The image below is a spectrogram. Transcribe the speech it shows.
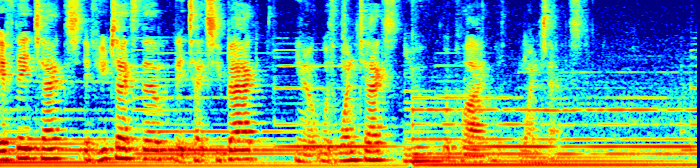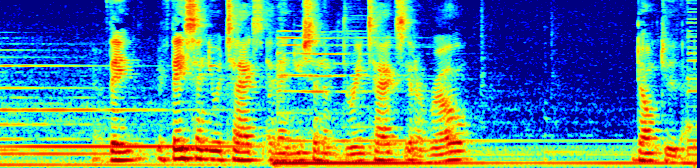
If they text, if you text them, they text you back, you know, with one text, you reply with one text. If they if they send you a text and then you send them three texts in a row, don't do that.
